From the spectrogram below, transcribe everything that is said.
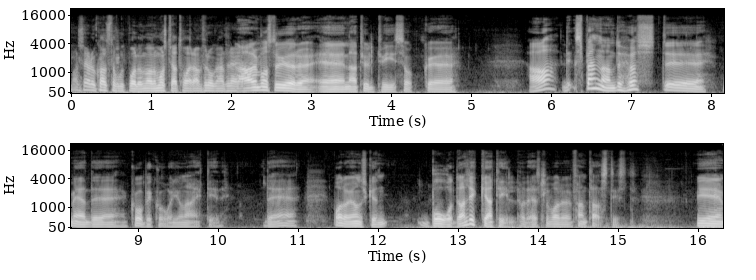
Vad säger du Karlstad-fotbollen då? Då måste jag ta den frågan till dig. Ja, det måste du göra eh, naturligtvis. Och, eh, ja, spännande höst eh, med eh, KBK United. Det är bara att önska båda lycka till och det skulle vara fantastiskt. Vi, eh,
